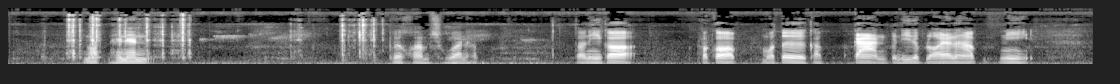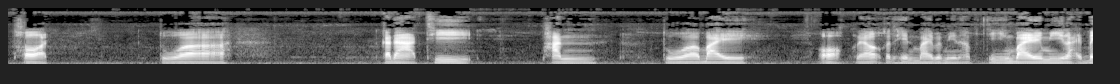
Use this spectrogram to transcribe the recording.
ำน็อตให้แน่น เพื่อความชัวร์นะครับ ตอนนี้ก็ ประกอบมอเตอร์กับก้านเป็นที่เรียบร้อยแล้วนะครับ นี่ถอดตัวกระดาษที่พันตัวใบออกแล้วก็จะเห็นใบแบบนี้นะครับ จริงๆใบมีหลายแบ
